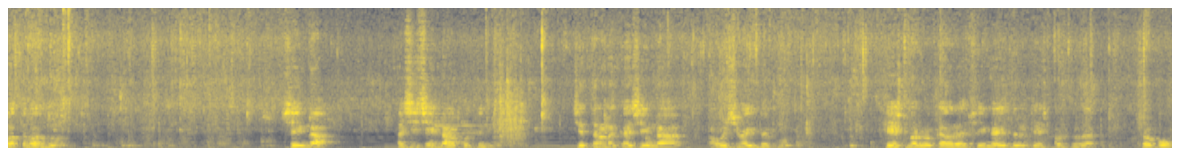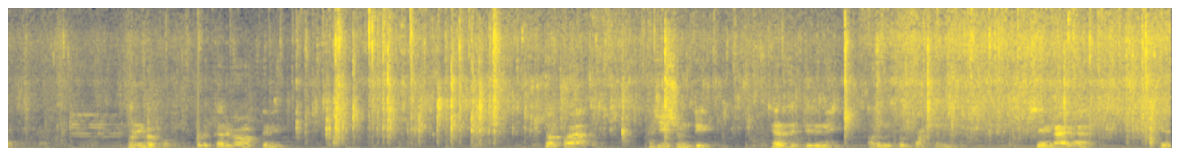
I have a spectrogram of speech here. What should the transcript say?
ಹೊತ್ತಬಾರ್ದು ಶೇಂಗಾ, ಹಸಿ ಶೇಂಗಾ ಹಾಕೋತೀನಿ ಚಿತ್ರಾನ್ನಕ್ಕೆ ಶೇಂಗಾ ಅವಶ್ಯವಾಗಿ ಬೇಕು. ಟೇಸ್ಟ್ ಬರಬೇಕಾದ್ರೆ ಶೇಂಗಾ ಇದ್ದರೆ ಟೇಸ್ಟ್ ಬರ್ತದೆ. ಸ್ವಲ್ಪ ಹುರಿಬೇಕು. ಕರಿಬೇವು ಹಾಕ್ತೀನಿ ಸ್ವಲ್ಪ ಹಸಿ ಶುಂಠಿ ಹೆರೆದಿಟ್ಟಿದ್ದೀನಿ, ಅದನ್ನು ಸ್ವಲ್ಪ ಹಾಕ್ತೀನಿ. ಶೇಂಗಾಗ ಈಗ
